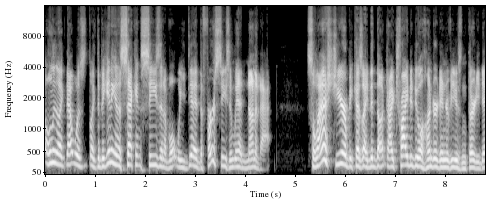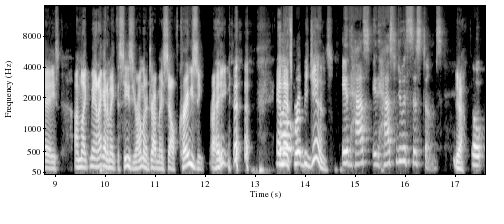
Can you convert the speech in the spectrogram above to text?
only like that was like the beginning of the second season of what we did. The first season we had none of that. So last year, because I did the, I tried to do hundred interviews in thirty days. I'm like, man, I got to make this easier. I'm going to drive myself crazy, right? and that's where it begins. It has it has to do with systems. Yeah. So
